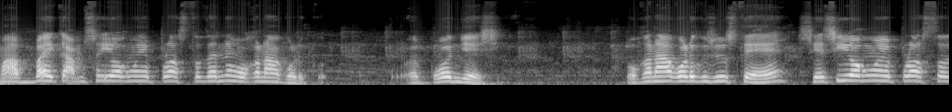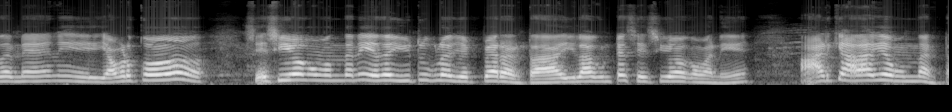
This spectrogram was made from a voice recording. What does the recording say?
మా అబ్బాయికి అంశయోగం ఎప్పుడు వస్తుందని ఒక నా కొడుకు. ఫోన్ చేసి. ఒక నా కొడుకు చూస్తే శశియోగం ఎప్పుడు వస్తుందండి అని ఎవరికో శశియోగం ఉందని ఏదో యూట్యూబ్లో చెప్పారంట. ఇలాగుంటే శశియోగం అని. ఆడికి అలాగే ఉందంట.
